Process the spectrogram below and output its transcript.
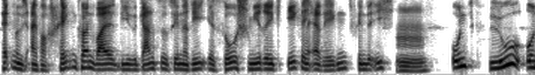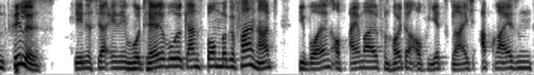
hätte man sich einfach schenken können, weil diese ganze Szenerie ist so schmierig, ekelerregend, finde ich. Hm. Und Lou und Phyllis, denen es ja in dem Hotel wohl ganz Bombe gefallen hat, die wollen auf einmal von heute auf jetzt gleich abreisen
